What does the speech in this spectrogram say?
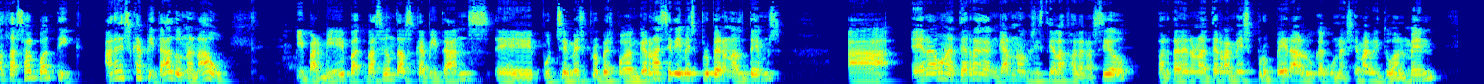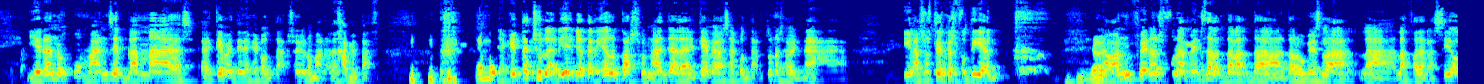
el de Salt Quàntic, ara és capità d'una nau. I per mi va, va ser un dels capitans eh, potser més propers, perquè encara una sèrie més propera en el temps, eh, era una terra que encara no existia a la Federació, per tant era una terra més propera a el que coneixem habitualment, i eren humans en plan más, eh, ¿qué me tienes que contar? Soy un humano, déjame en paz. I aquesta xuleria que tenia el personatge de què me vas a contar? Tu no sabes nada. I les hòsties que es fotien Jo, anaven fent els fonaments de, de, la- de, de lo que és la, la, la federació.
